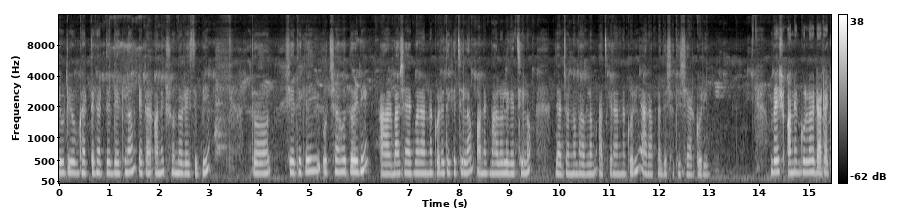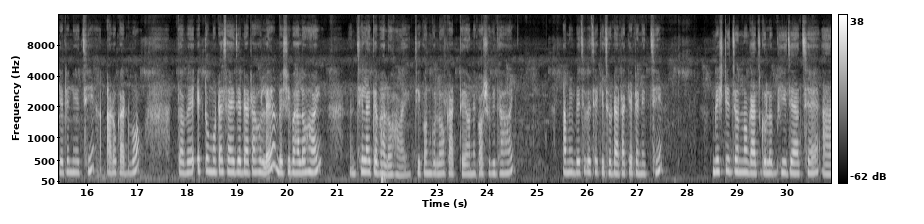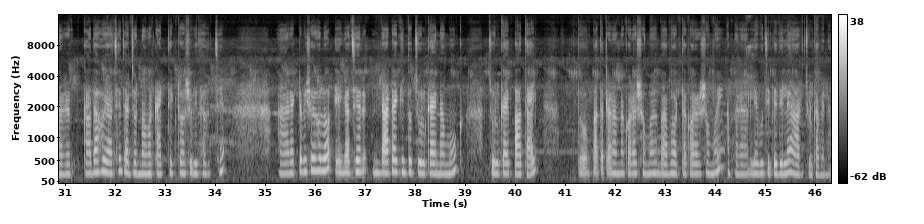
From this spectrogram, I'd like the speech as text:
ইউটিউব ঘাঁটতে ঘাঁটতে দেখলাম, এটার অনেক সুন্দর রেসিপি তো সে থেকেই উৎসাহ তৈরি। আর বাসায় একবার রান্না করে দেখেছিলাম, অনেক ভালো লেগেছিল। যার জন্য ভাবলাম আজকে রান্না করি আর আপনাদের সাথে শেয়ার করি। বেশ অনেকগুলোই ডাটা কেটে নিয়েছি আরও কাটবো। তবে একটু মোটা সাইজের ডাটা হলে বেশি ভালো হয়, ছেলাইতে ভালো হয়। চিকনগুলো কাটতে অনেক অসুবিধা হয়। আমি বেছে বেছে কিছু ডাটা কেটে নিচ্ছি। বৃষ্টির জন্য গাছগুলো ভিজে আছে আর কাদা হয়ে আছে, যার জন্য আমার কাটতে একটু অসুবিধা হচ্ছে। আর একটা বিষয় হলো, এই গাছের ডাটায় কিন্তু চুলকায় না মুখ, চুলকায় পাতায়। তো পাতাটা রান্না করার সময় বা ভর্তা করার সময় আপনারা লেবু চিপে দিলে আর চুলকাবে না।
